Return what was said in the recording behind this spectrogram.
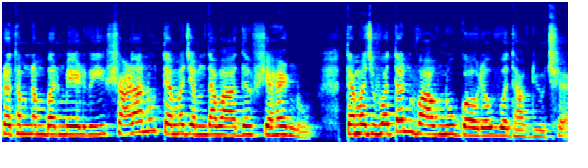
પ્રથમ નંબર મેળવી શાળાનું તેમજ અમદાવાદ શહેરનું તેમજ વતન વાવનું ગૌરવ વધાવ્યું છે.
